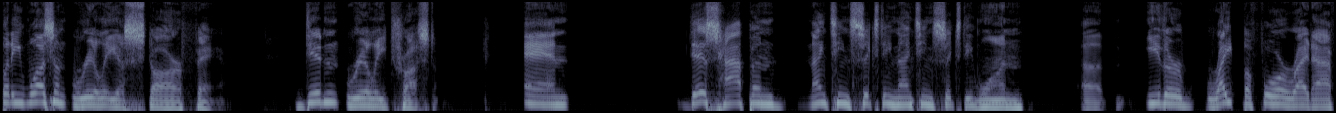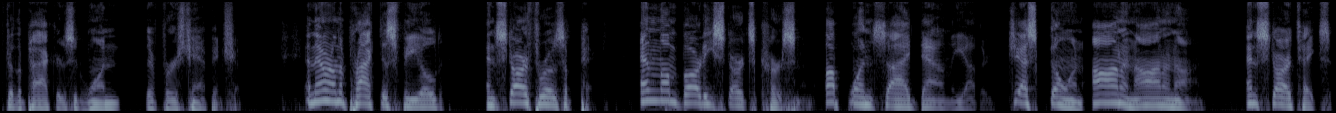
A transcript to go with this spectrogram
But he wasn't really a Starr fan, didn't really trust him. And this happened 1960, 1961, uh, either right before or right after the Packers had won their first championship. And they're on the practice field, and Starr throws a pick. And Lombardi starts cursing him up one side, down the other, just going on and on and on. And Starr takes it,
